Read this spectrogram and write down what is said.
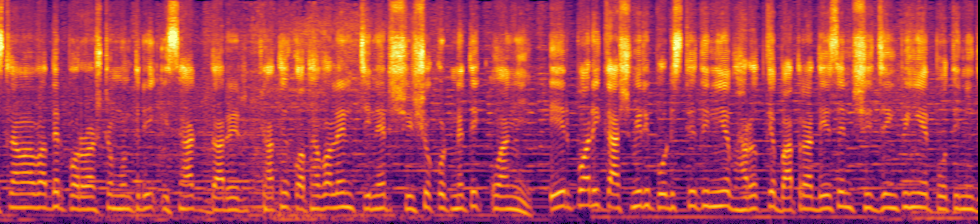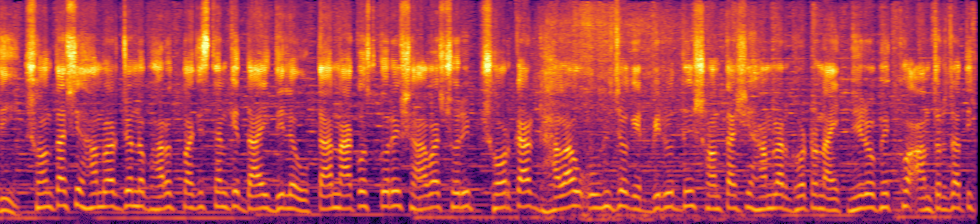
ইসলামাবাদের পররাষ্ট্রমন্ত্রী ইসহাক দারের সাথে কথা বলেন চীনের শীর্ষ কূটনীতিক ওয়াংই এরপরই কাশ্মীরি পরিস্থিতি নিয়ে ভারতকে বার্তা দিয়েছেন শি জিনপিং এর প্রতিনিধি সন্ত্রাসী হামলার জন্য ভারত পাকিস্তানকে দায়ী দিলেও তা নাকচ করে শাহবাজ শরীফ সরকার ঢালাও অভিযোগের বিরুদ্ধে সন্ত্রাসী হামলার ঘটনায় নিরপেক্ষ আন্তর্জাতিক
